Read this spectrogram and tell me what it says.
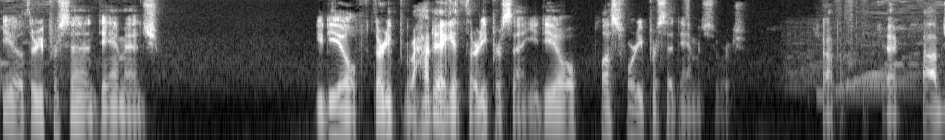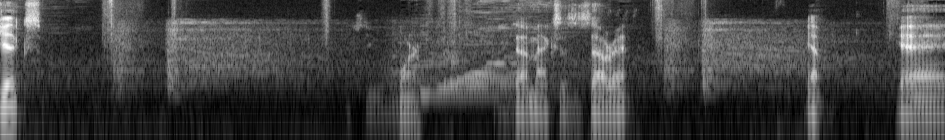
Deal 30% damage. You deal 30. How did I get 30%? You deal plus 40% damage to Drop check objects. More. That maxes us out, right? Yep. Okay.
